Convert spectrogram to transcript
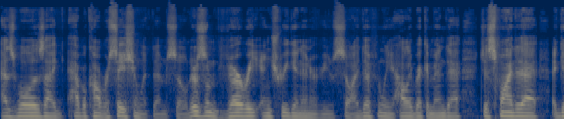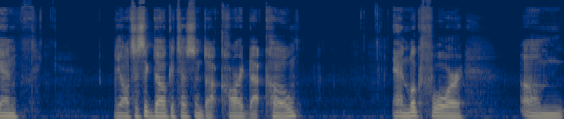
as well as I have a conversation with them. So there's some very intriguing interviews. So I definitely highly recommend that. Just find it at again the autisticdelicatessen.card.co and look for um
